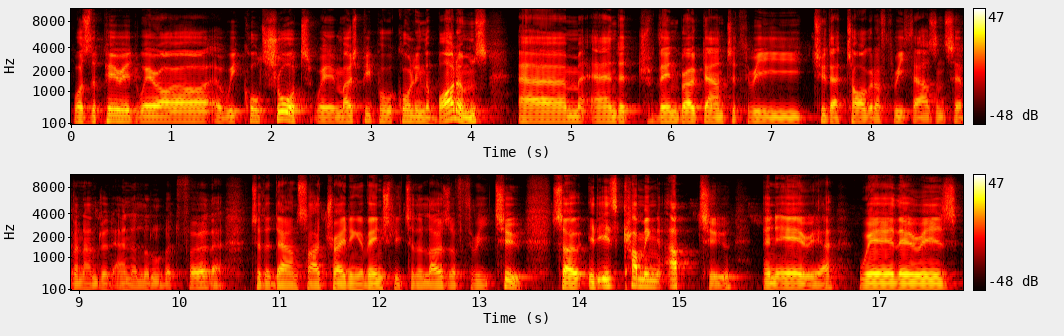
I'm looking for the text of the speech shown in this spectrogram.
was the period where uh, we called short, where most people were calling the bottoms, um, and it then broke down to three to that target of 3,700 and a little bit further to the downside, trading eventually to the lows of 3.2. So it is coming up to an area where there is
